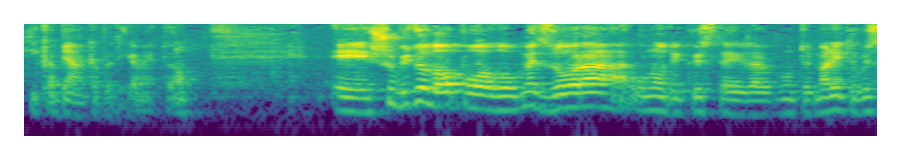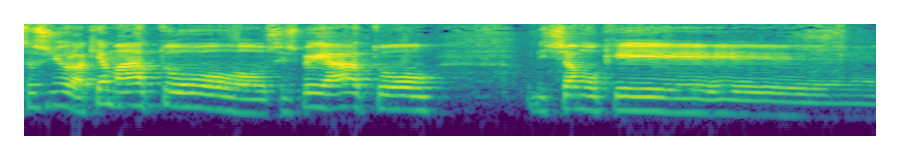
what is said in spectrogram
Tica Bianca praticamente. No? E subito dopo, dopo mezz'ora, uno di queste, appunto, il marito di questa signora ha chiamato, si è spiegato, diciamo che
